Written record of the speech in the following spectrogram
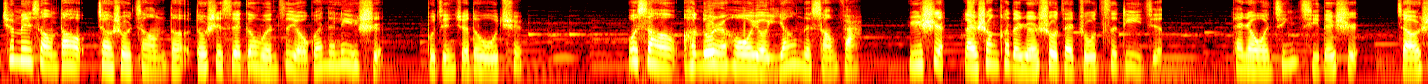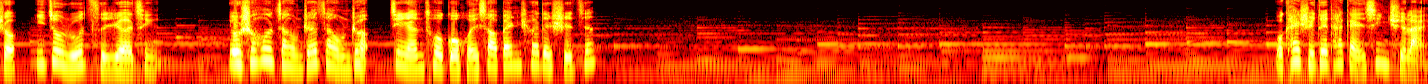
却没想到教授讲的都是些跟文字有关的历史，不禁觉得无趣。我想很多人和我有一样的想法，于是来上课的人数在逐次递减。但让我惊奇的是，教授依旧如此热情，有时候讲着讲着，竟然错过回校班车的时间。我开始对他感兴趣来。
